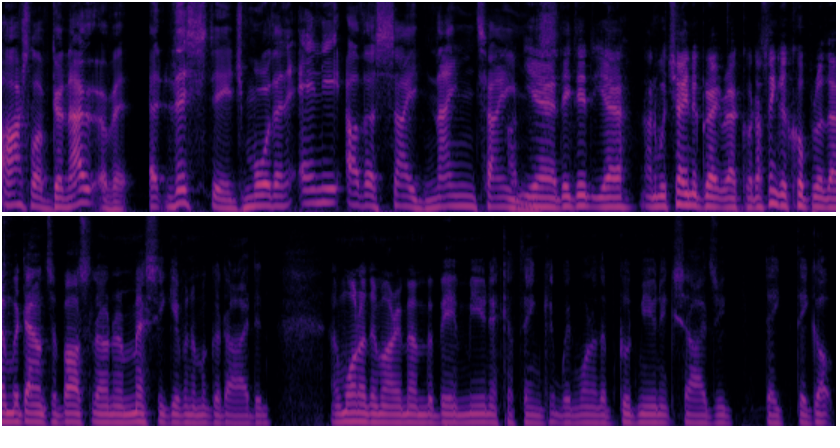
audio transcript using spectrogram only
Arsenal have gone out of it at this stage more than any other side nine times. Yeah, they did. Yeah, and which ain't a great record. I think a couple of them were down to Barcelona and Messi giving them a good hiding, and one of them I remember being Munich. I think with one of the good Munich sides who they they got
